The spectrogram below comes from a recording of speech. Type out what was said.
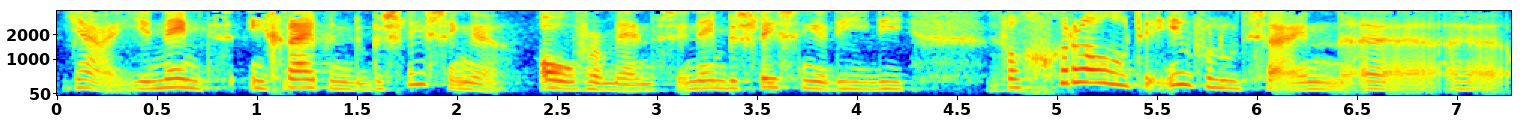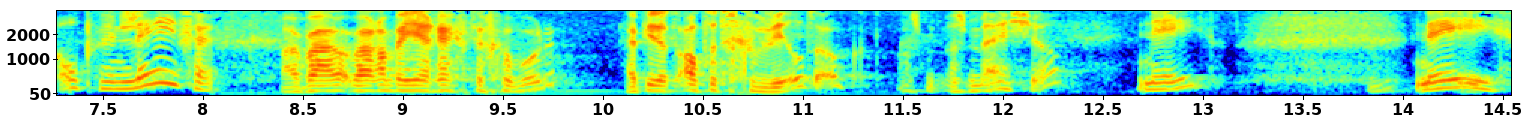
ja, je neemt ingrijpende beslissingen over mensen. Je neemt beslissingen die, die ja. van grote invloed zijn uh, uh, op hun leven. Maar waar, waarom ben je rechter geworden? Heb je dat altijd gewild ook, als, als meisje? Nee. Nee,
